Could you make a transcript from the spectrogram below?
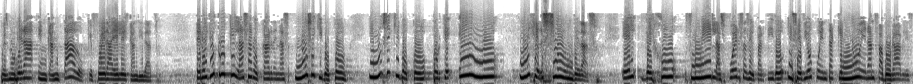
pues me hubiera encantado que fuera él el candidato. Pero yo creo que Lázaro Cárdenas no se equivocó, y no se equivocó porque él no, ejerció un dedazo. Él dejó fluir las fuerzas del partido y se dio cuenta que no eran favorables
